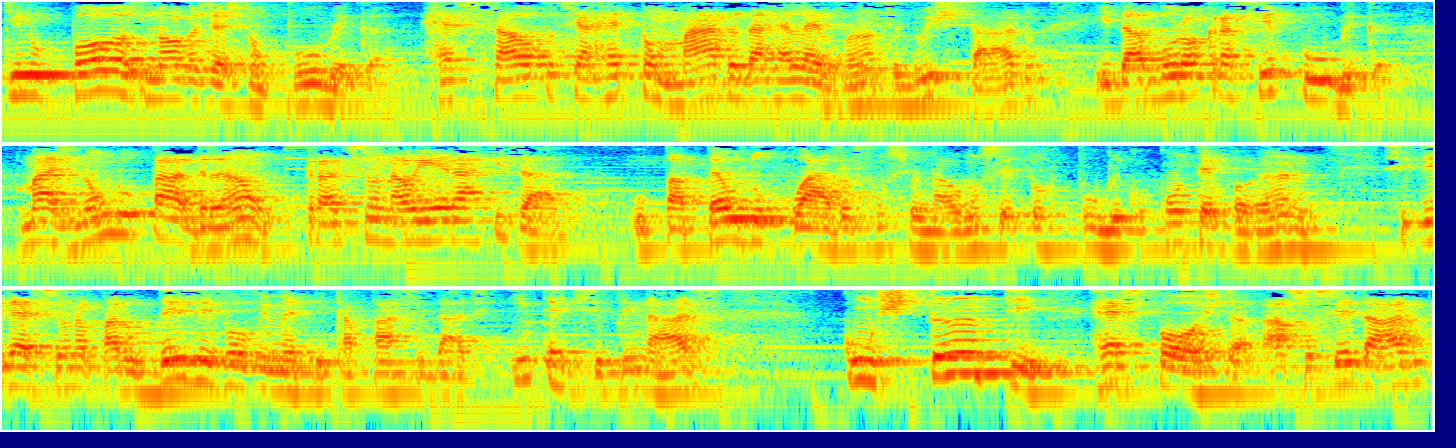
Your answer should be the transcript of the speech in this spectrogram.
que no pós-nova gestão pública ressalta-se a retomada da relevância do Estado e da burocracia pública, mas não no padrão tradicional hierarquizado. O papel do quadro funcional no setor público contemporâneo se direciona para o desenvolvimento de capacidades interdisciplinares constante resposta à sociedade,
